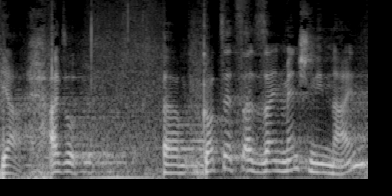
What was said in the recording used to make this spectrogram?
Ja, also ähm, Gott setzt also seinen Menschen hinein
